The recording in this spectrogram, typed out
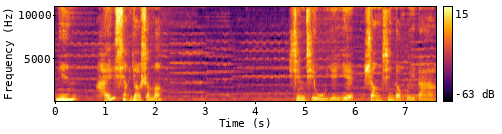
您？”还想要什么？星期五爷爷伤心的回答：“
